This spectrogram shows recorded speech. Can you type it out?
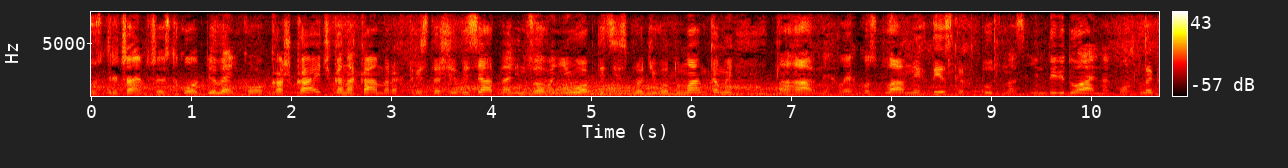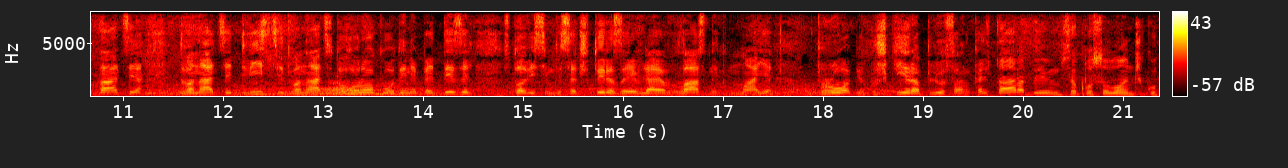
Зустрічаємо щось такого біленького кашкайчика на камерах 360 на лінзованій оптиці з противотуманками, на гарних легкосплавних дисках. Тут у нас індивідуальна комплектація 12200 12 року, 1,5 дизель, 184 заявляє власник, має пробігу шкіра плюс анкальтара. Дивимося по салончику.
